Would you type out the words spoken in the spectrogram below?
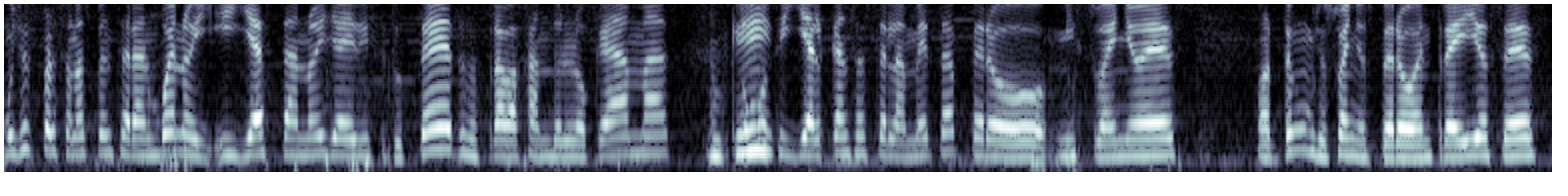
muchas personas pensarán, bueno, y, y ya está, ¿no? Y ya dice tu TED, estás trabajando en lo que amas, Ok. como si ya alcanzaste la meta, pero mi sueño es, bueno, tengo muchos sueños, pero entre ellos es,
